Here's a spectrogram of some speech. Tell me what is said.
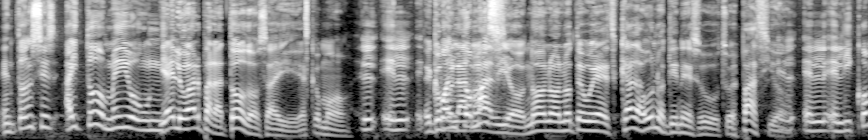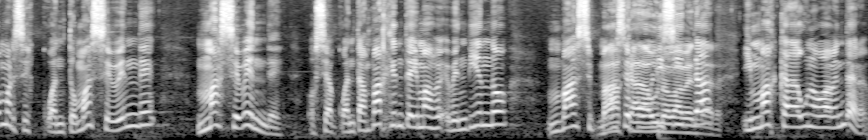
Entonces, hay todo medio un... Y hay lugar para todos ahí. Es como. el- el- Es como la más- radio. No, no, no te voy a decir. Cada uno tiene su, su espacio. El- e-commerce es cuanto más se vende, más se vende. O sea, cuantas más gente hay más vendiendo, más, Más se cada uno va a publicita vender. y más cada uno va a vender.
